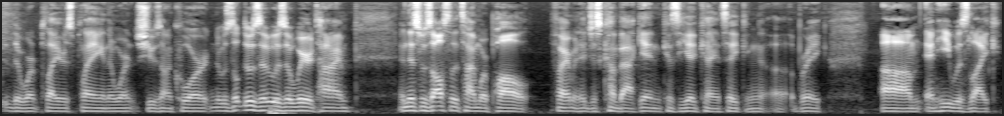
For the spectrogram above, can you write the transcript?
there weren't players playing and there weren't shoes on court. And it was it was it was a weird time, and this was also the time where Paul Fireman had just come back in because he had kind of taken a, a break, um, and he was like,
